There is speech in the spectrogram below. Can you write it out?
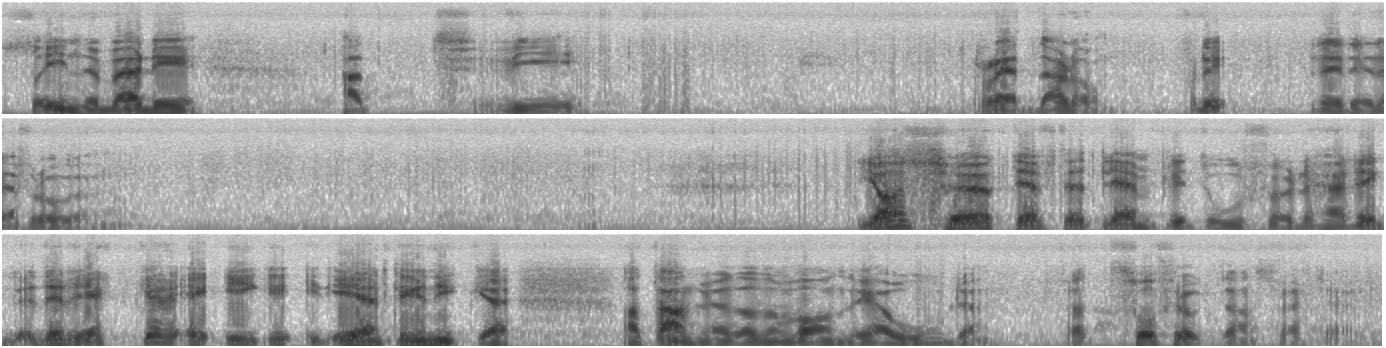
så innebär det att vi räddar dem. För det, det är det det är frågan om. Jag har sökt efter ett lämpligt ord för det här. Det, det räcker e, e, egentligen icke att använda de vanliga orden, för att så fruktansvärt är det.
